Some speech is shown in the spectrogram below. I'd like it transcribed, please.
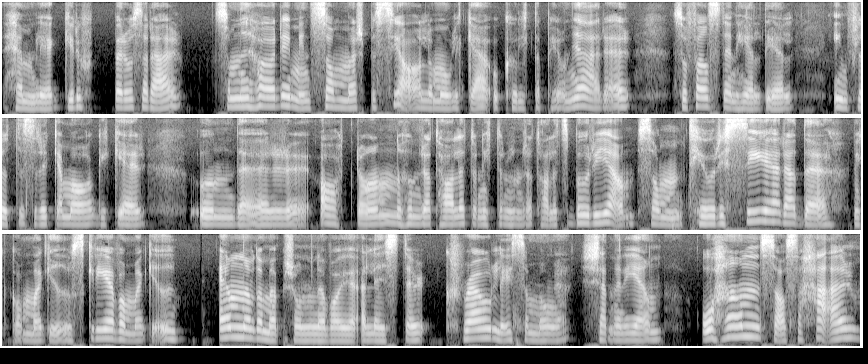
hemliga grupper och sådär. Som ni hörde i min sommarspecial om olika okulta pionjärer så fanns det en hel del inflytelserika magiker under 1800-talet och 1900-talets början som teoriserade mycket om magi och skrev om magi. En av de här personerna var ju Aleister Crowley som många känner igen och han sa så här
